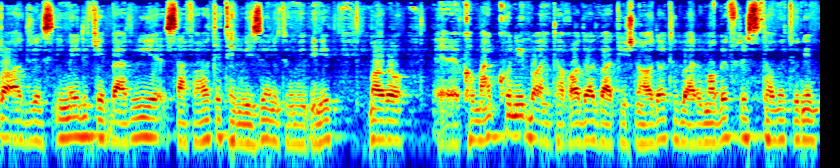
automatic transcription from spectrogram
با آدرس ایمیلی که بر روی صفحات تلویزیونتون می‌بینید ما رو کمک کنید با انتقادات و پیشنهادات رو برای ما بفرستید تا بتونیم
